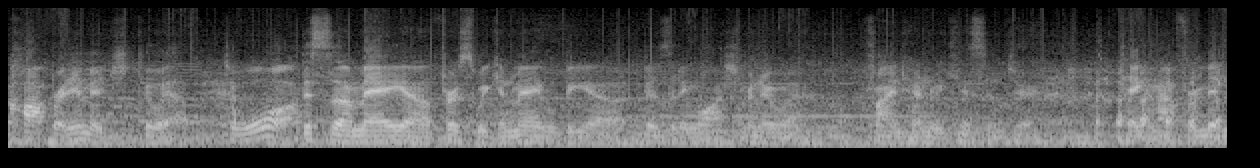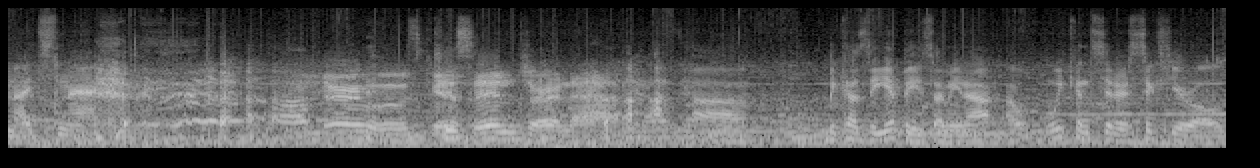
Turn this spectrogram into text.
corporate image to it, to war. This uh, May, uh, first week in May, we'll be uh, visiting Washington to uh, find Henry Kissinger. Take him out for a midnight snack. Wonder who's Kissinger now? Uh, because the Yippies, I mean, uh, uh, we consider six-year-olds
